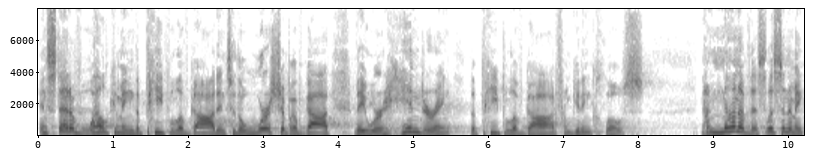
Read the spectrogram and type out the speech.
Instead of welcoming the people of God into the worship of God, they were hindering the people of God from getting close. Now, none of this, listen to me,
